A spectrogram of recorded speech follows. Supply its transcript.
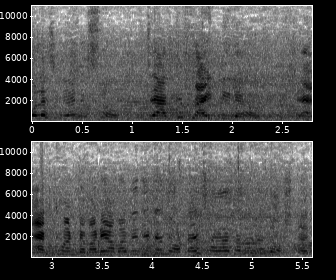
বলেছিল জানিস তো? যে আজকে ফ্লাইট ডিলে হবে। সে এক ঘণ্টা মানে আমাদের যেটা নটায় ছাড়া গেল না দশটায়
